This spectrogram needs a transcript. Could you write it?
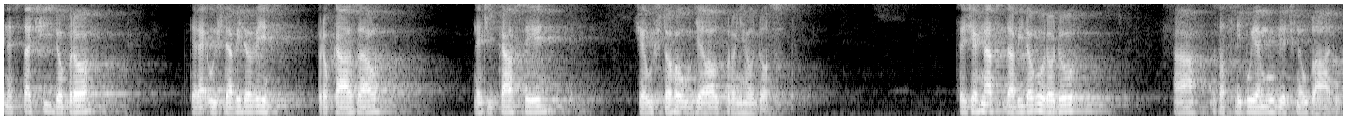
nestačí dobro, které už Davidovi prokázal, neříká si, že už toho udělal pro něho dost. Chce žehnat Davidovu rodu a zaslibuje mu věčnou vládu.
